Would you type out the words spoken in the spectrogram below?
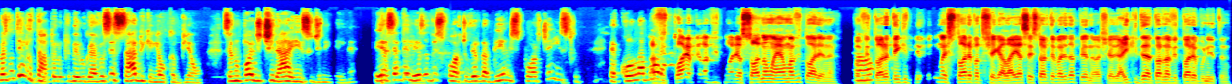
Mas não tem lutar uhum. pelo primeiro lugar, você sabe quem é o campeão. Você não pode tirar isso de ninguém, né? Essa é a beleza do esporte. O verdadeiro esporte é isso. É colaborar. A vitória pela vitória só não é uma vitória, né? A Não. vitória tem que ter uma história para tu chegar lá e essa história ter valido a pena. Eu acho é aí que torna a vitória bonita.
